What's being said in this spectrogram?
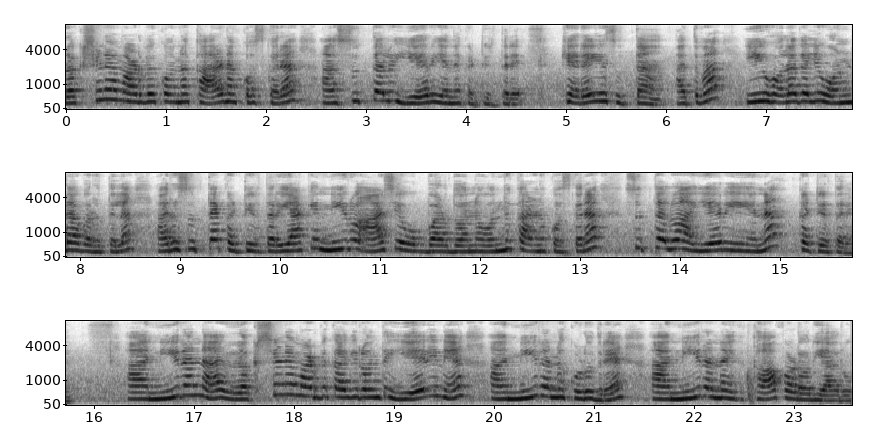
ರಕ್ಷಣೆ ಮಾಡಬೇಕು ಅನ್ನೋ ಕಾರಣಕ್ಕೋಸ್ಕರ ಆ ಸುತ್ತಲೂ ಏರಿಯನ್ನು ಕಟ್ಟಿರ್ತಾರೆ. ಕೆರೆಯ ಸುತ್ತ ಅಥವಾ ಈ ಹೊಲದಲ್ಲಿ ಹೊಂಡ ಬರುತ್ತಲ್ಲ ಅದ್ರ ಸುತ್ತ ಕಟ್ಟಿರ್ತಾರೆ. ಯಾಕೆ ನೀರು ಆಚೆ ಹೋಗಬಾರ್ದು ಅನ್ನೋ ಒಂದು ಕಾರಣಕ್ಕೋಸ್ಕರ ಸುತ್ತಲೂ ಆ ಏರಿಯನ್ನು ಕಟ್ಟಿರ್ತಾರೆ. ಆ ನೀರನ್ನು ರಕ್ಷಣೆ ಮಾಡಬೇಕಾಗಿರುವಂಥ ಏರಿನೇ ಆ ನೀರನ್ನು ಕುಡಿದ್ರೆ ಆ ನೀರನ್ನು ಈಗ ಕಾಪಾಡೋರು ಯಾರು?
